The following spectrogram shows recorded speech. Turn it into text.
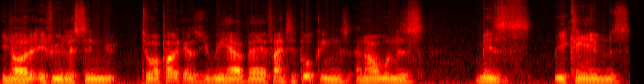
you know, if you listen to our podcast, we have uh, fancy bookings, and our one is Miz reclaims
